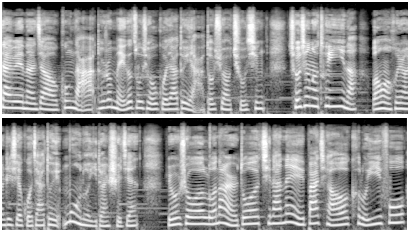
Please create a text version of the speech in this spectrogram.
下一位呢叫龚达，他说每个足球国家队呀都需要球星，球星的退役呢往往会让这些国家队没落一段时间。比如说罗纳尔多、齐达内、巴乔、克鲁伊夫，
